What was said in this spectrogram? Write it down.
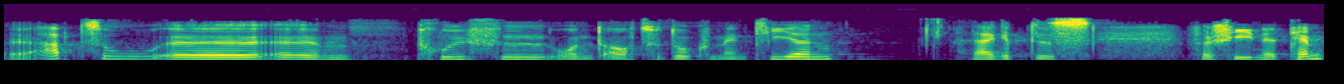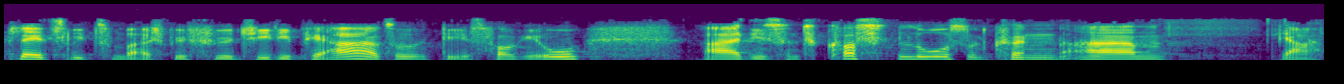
äh, abzuprüfen äh, und auch zu dokumentieren. Da gibt es verschiedene Templates, wie zum Beispiel für GDPR, also DSVGO. Äh, die sind kostenlos und können ähm, ja,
